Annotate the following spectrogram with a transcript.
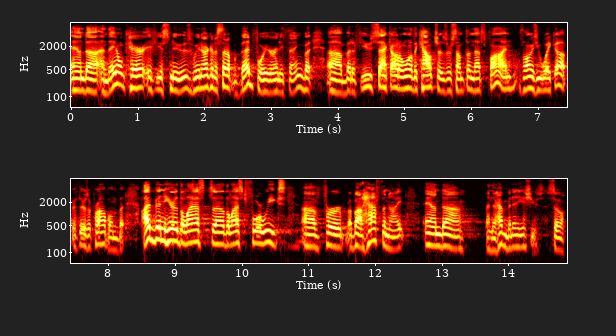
And, uh, and they don't care if you snooze. We're not going to set up a bed for you or anything, but, uh, but if you sack out on one of the couches or something, that's fine, as long as you wake up if there's a problem. But I've been here the last, uh, the last four weeks uh, for about half the night, and uh, and there haven't been any issues. So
